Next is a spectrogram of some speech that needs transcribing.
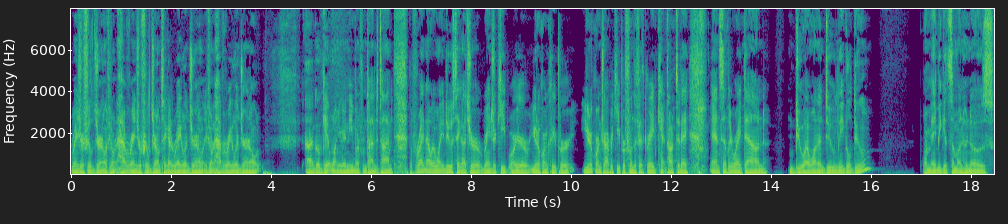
Ranger Field journal. If you don't have a Ranger Field journal, take out a regular journal. If you don't have a regular journal, uh, go get one. You're going to need one from time to time. But for right now, what I want you to do is take out your Ranger Keep or your Unicorn Creeper, Unicorn Trapper Keeper from the fifth grade. Can't talk today, and simply write down: Do I want to do legal doom, or maybe get someone who knows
